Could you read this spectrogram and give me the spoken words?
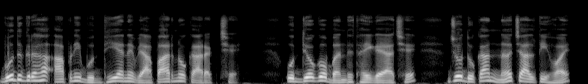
બુધ ગ્રહ આપણી બુદ્ધિ અને વ્યાપારનો કારક છે. ઉદ્યોગો બંધ થઈ ગયા છે. જો દુકાન ન ચાલતી હોય,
